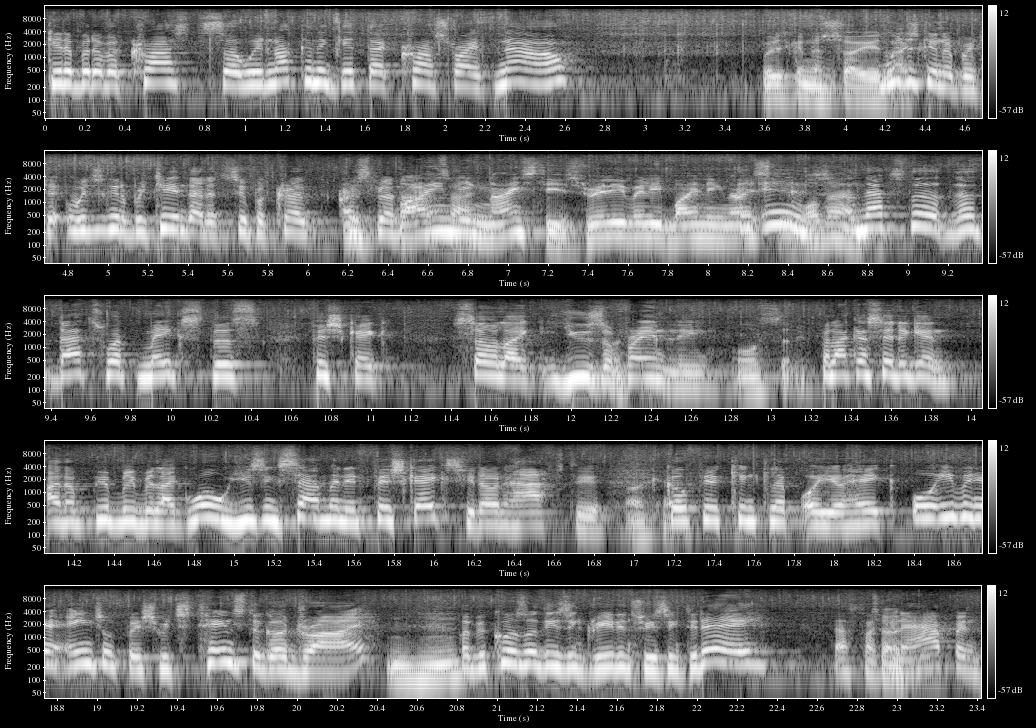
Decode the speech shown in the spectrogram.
Get a bit of a crust. So we're not going to get that crust right now. We're just going to show you. We're like, just going to pretend. We're just going to pretend that it's super cr- it's crispy on the binding outside. nicely. It's really, really binding nicely. is, Well done. and that's the that, that's what makes this fish cake so like user friendly. Awesome. But like I said again, I know people be like, "Whoa, using salmon in fish cakes? You don't have to. Okay. Go for your kingklip or your hake or even your angel fish, which tends to go dry. Mm-hmm. But because of these ingredients we're using today, that's not going to. Happen.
